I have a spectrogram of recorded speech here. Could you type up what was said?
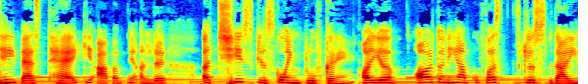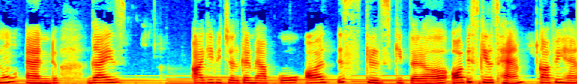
यही बेस्ट है कि आप अपने अंदर अच्छी स्किल्स को इम्प्रूव करें। और यह और तो नहीं, आपको फ़र्स्ट स्किल्स बता रही हूँ। एंड गाइस आगे भी चलकर मैं आपको और इस स्किल्स की तरह, और भी स्किल्स हैं, काफ़ी हैं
